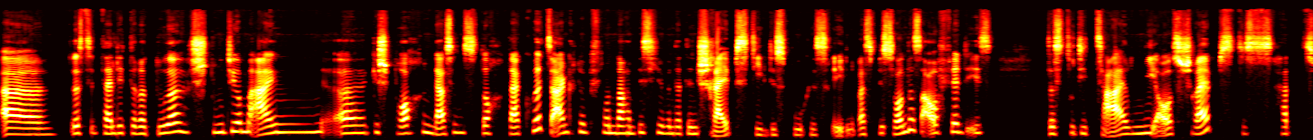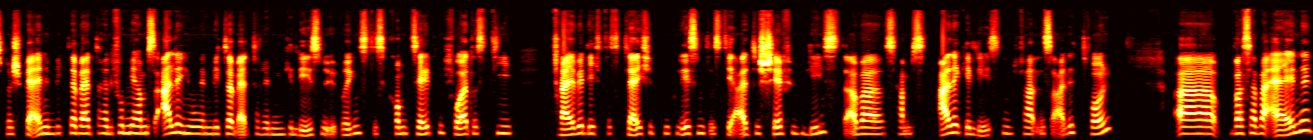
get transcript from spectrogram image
Äh, du hast jetzt dein Literaturstudium angesprochen. Lass uns doch da kurz anknüpfen und noch ein bisschen über den Schreibstil des Buches reden. Was besonders auffällt, ist, dass du die Zahlen nie ausschreibst. Das hat zum Beispiel eine Mitarbeiterin, von mir haben es alle jungen Mitarbeiterinnen gelesen übrigens. Das kommt selten vor, dass die freiwillig das gleiche Buch lesen, das die alte Chefin liest, aber es haben es alle gelesen und fanden es alle toll. Äh, was aber eine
